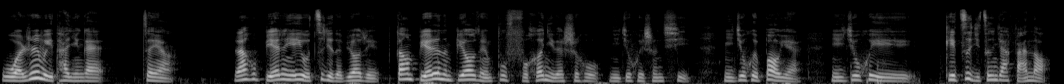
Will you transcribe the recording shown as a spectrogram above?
我认为他应该这样，然后别人也有自己的标准，当别人的标准不符合你的时候，你就会生气，你就会抱怨，你就会给自己增加烦恼。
